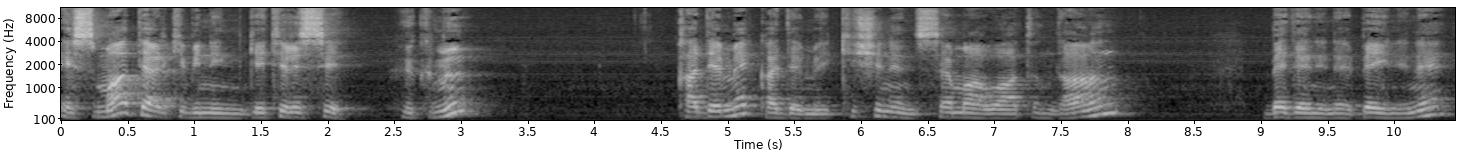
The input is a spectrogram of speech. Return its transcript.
esma terkibinin getirisi hükmü kademe kademe kişinin semavatından bedenine, beynine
